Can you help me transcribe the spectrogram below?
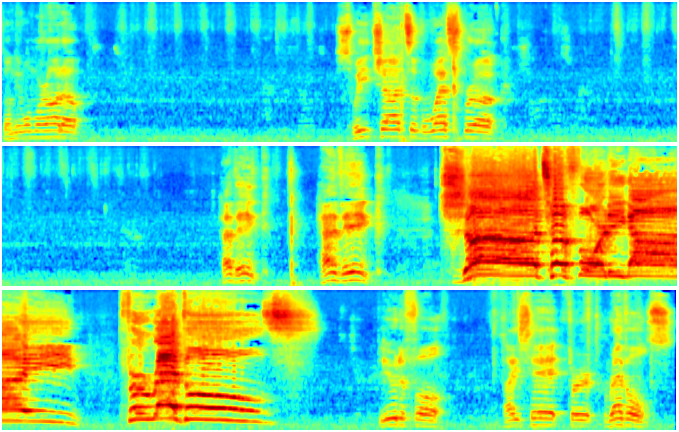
Still need one more auto. Sweet shots of Westbrook. Have ink. Have ink. Ja to 49 for Revels. Beautiful. Nice hit for Revels.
